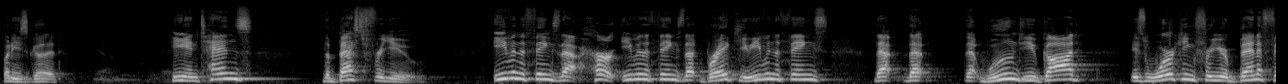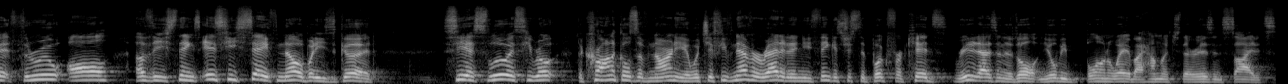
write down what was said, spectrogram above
But He's good. He intends the best for you. Even the things that hurt, even the things that break you, even the things that, that, that wound you, God is working for your benefit through all of these things. Is He safe? No, but He's good. C.S. Lewis, he wrote The Chronicles of Narnia, which, if you've never read it and you think it's just a book for kids, read it as an adult and you'll be blown away by how much there is inside. It's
